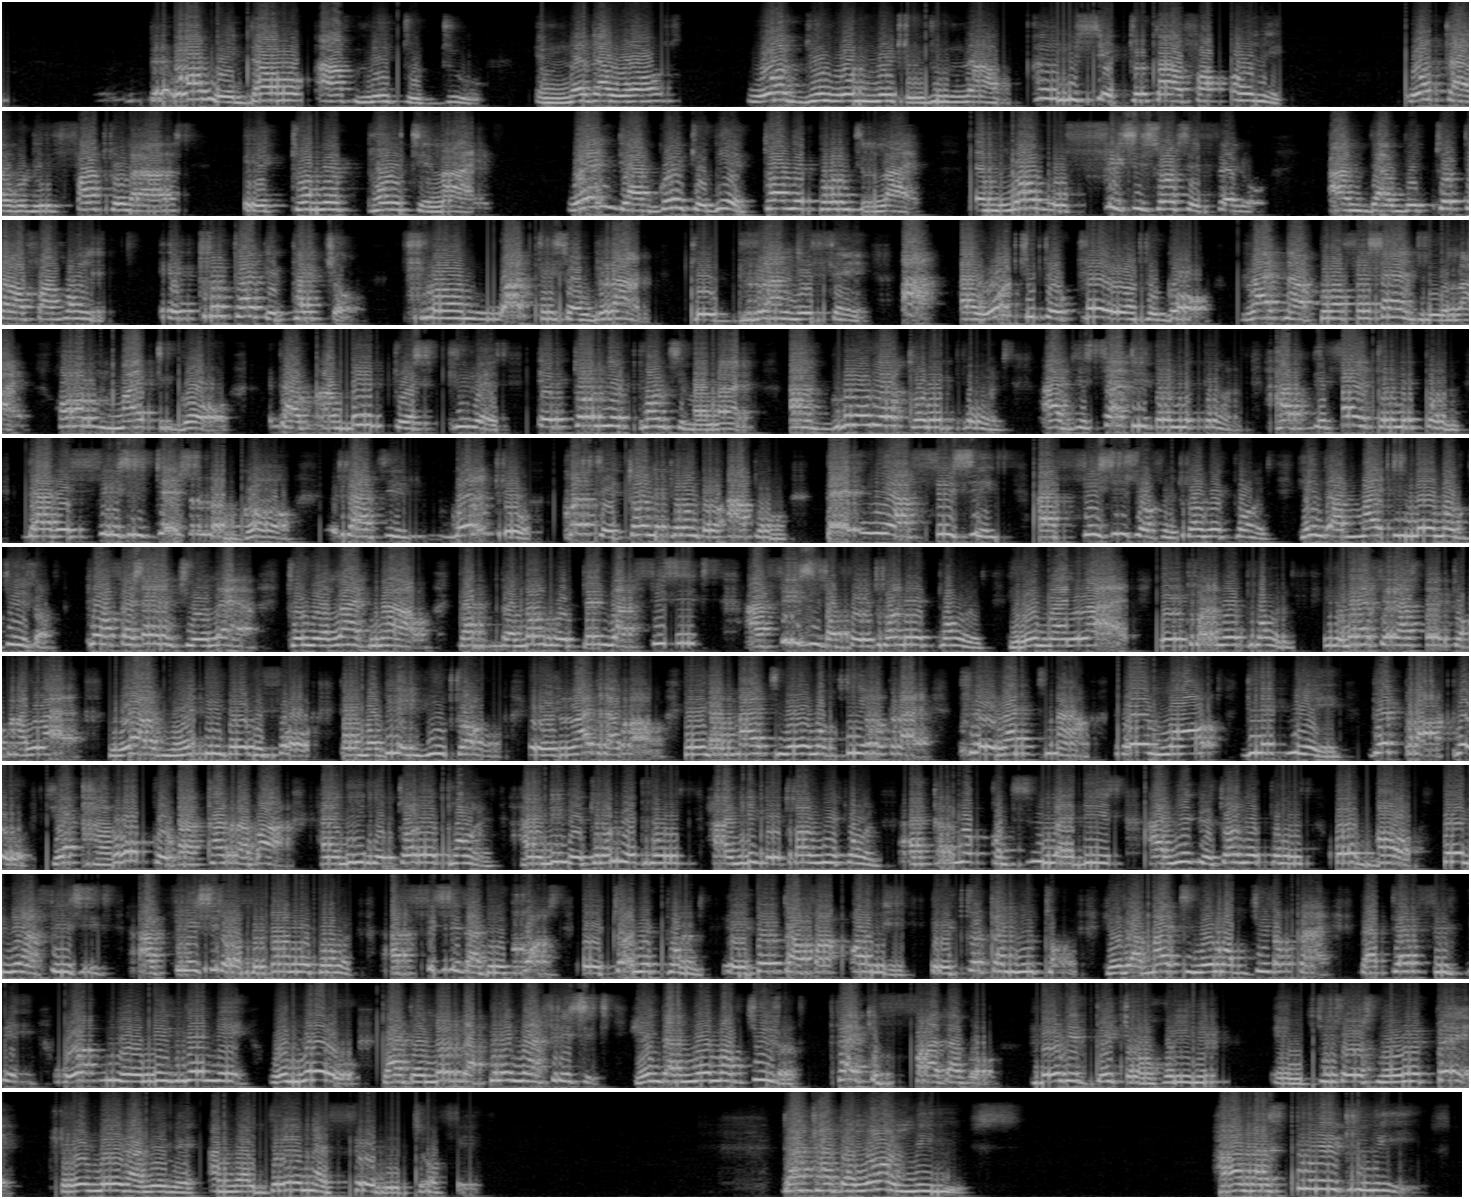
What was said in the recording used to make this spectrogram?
what will thou have me to do? In other words, what do you want me to do now? Can you say total for only? What I would refer to as a turning point in life. When there are going to be a turning point in life, the Lord will fix such a fellow, and there will be total overhauling, a total departure from what is on ground to brand new thing. Ah, I want you to pray unto God right now, prophesy into your life. Almighty God, that I'm going to experience a turning point in my life, a glorious turning point, a decided turning point, a defined turning point. There is visitation of God that is going to cause a turning point to happen. Let me a visit, a visit of turning point in the mighty name of Jesus. prophesy to your life, to your life now that the Lord will bring that physics, a physics of a turning point in my life, a turning point in every aspect of my life. We many days before there will be a U-turn, a right about in the mighty name of Jesus Christ. Pray right now. Oh Lord, give me the kakaraba. I need a turning point. I need a turning point. I need a turning point. I cannot continue like this. I need oh a turning point. Oh God, pay me a physics, a physics of point, a physics that will cause a turning point, a total for only, a total U-turn in the mighty name of Jesus Christ. That every me, what may we me, we know that the Lord will pay me a physics in the name of Jesus. Thank you, Father God. Glory be to your holy name. In Jesus' name we pray. Amen and amen. And I join my faith with your faith. That the Lord lives, and the Spirit lives,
